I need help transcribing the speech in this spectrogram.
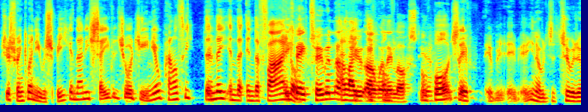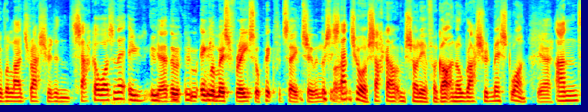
just think when he was speaking, then he saved the Jorginho penalty, didn't he? In the in the final, He final. saved two in that And, like, shootout when they lost. Yeah, Unfortunately, if, if- you know, the two of the other lads, Rashford and Saka, wasn't it? Who, who, yeah the, who- England missed three, so Pickford saved two in the was it. Sancho or Saka? I'm sorry, I forgot. I know Rashford missed one. Yeah. And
